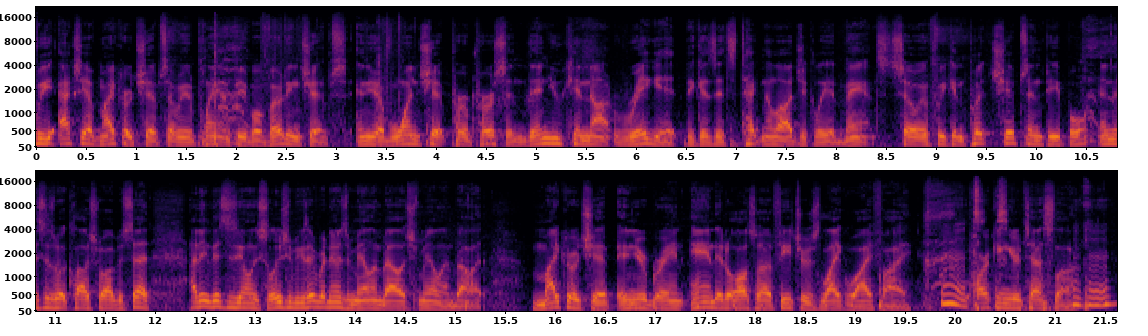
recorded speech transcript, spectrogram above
we actually have microchips that we implant in people, voting chips, and you have one chip per person, then you cannot rig it because it's technologically advanced. So if we can put chips in people, and this is what Klaus Schwab has said, I think this is the only solution because everybody knows a mail-in ballot, mail-in ballot microchip in your brain, and it'll also have features like Wi-Fi, parking your Tesla, mm-hmm.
